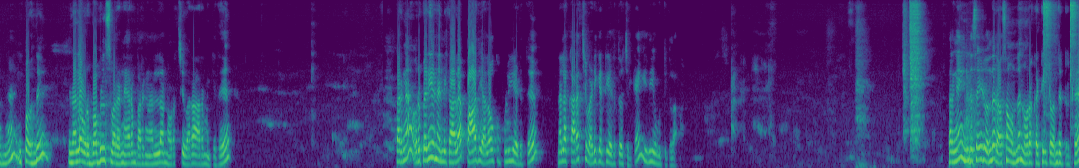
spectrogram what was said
பாருங்க. இப்போ வந்து நல்லா ஒரு பபுள்ஸ் வர நேரம் பாருங்க. நல்லா நுரைச்சி வர ஆரம்பிக்குது. பாருங்க. ஒரு பெரிய நெல்லிக்காயில பாதி அளவுக்கு புளி எடுத்து நல்லா கரைச்சி வடிகட்டி எடுத்து வச்சிருக்கேன். இதையும் ஊற்றிக்கலாம் பாருங்க. இந்த சைடு வந்து ரசம் வந்து நுர கட்டிட்டு வந்துட்டு இருக்கு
